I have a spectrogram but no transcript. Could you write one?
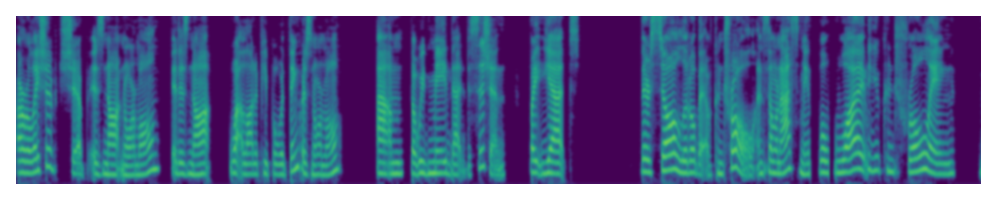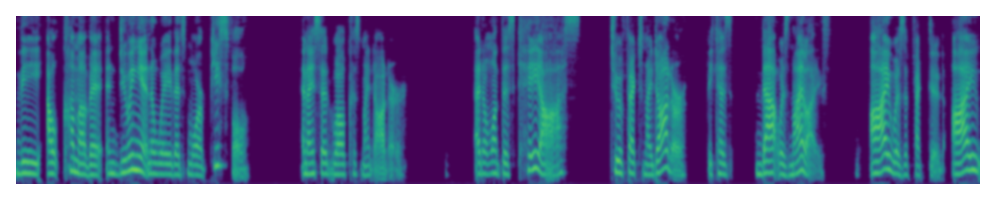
our relationship is not normal. It is not what a lot of people would think was normal. Um, but we've made that decision. But yet there's still a little bit of control. And someone asked me, well, why are you controlling the outcome of it and doing it in a way that's more peaceful? And I said, well, because my daughter. I don't want this chaos to affect my daughter because that was my life. I was affected. I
